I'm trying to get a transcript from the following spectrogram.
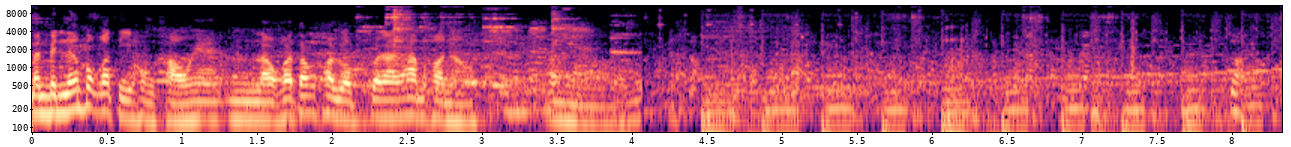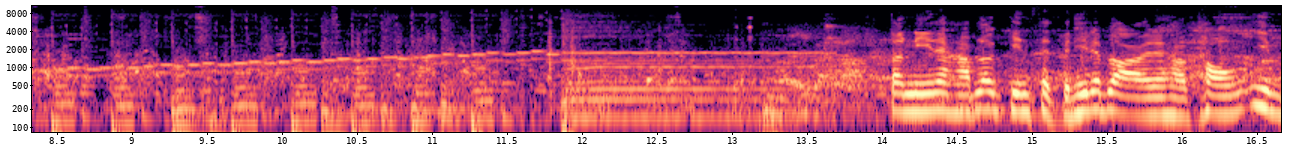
มันเป็นเรื่องปกติของเขาไงอืมเราก็ต้องเคารพวัฒนธรรมเขาเนาะอืมตอนนี้นะครับเรากินเสร็จเป็นที่เรียบร้อยนะครับ ท้องอิ่ม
